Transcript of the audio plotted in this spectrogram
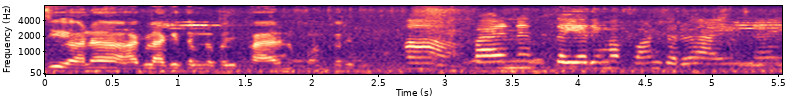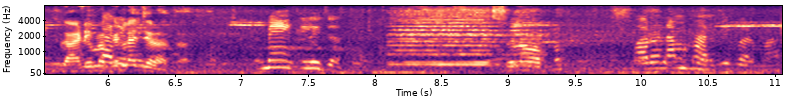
હજી અને આગ લાગી તમને પછી ફાયરને ફોન કર્યો? હા ફાયરને તૈયારીમાં ફોન કર્યો આવીને ગાડીમાં કેટલા જણા હતા? મેં એકલી જ હતી. શું નામ આપનું? મારું નામ હાર્દિક પરમાર.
